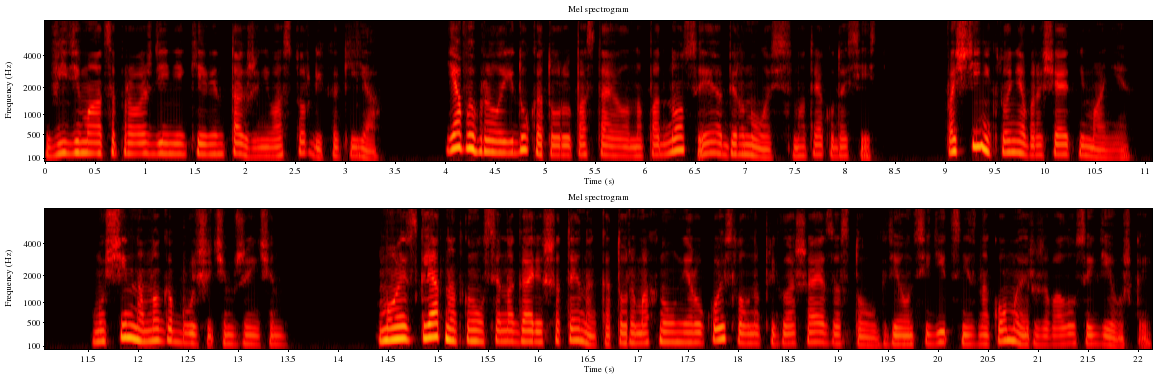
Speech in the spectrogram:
Видимо, от сопровождения Кевин так же не в восторге, как и я. Я выбрала еду, которую поставила на поднос, и обернулась, смотря куда сесть. Почти никто не обращает внимания. Мужчин намного больше, чем женщин. Мой взгляд наткнулся на Гарри Шатена, который махнул мне рукой, словно приглашая за стол, где он сидит с незнакомой рыжеволосой девушкой.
